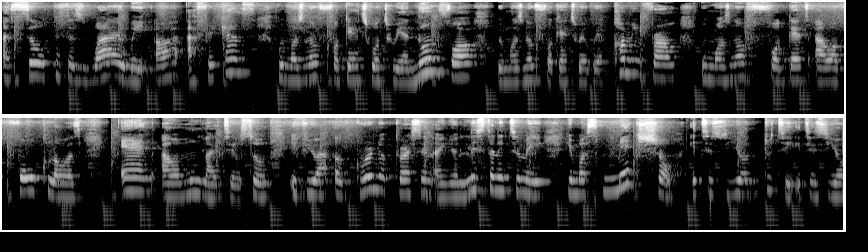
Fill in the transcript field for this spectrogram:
And so this is why we are Africans. We must not forget what we are known for. We must not forget where we are coming from. We must not forget our folklores and our moonlight tales. So if you are a grown-up person and you're listening to me, you must make sure it is your duty, it is your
